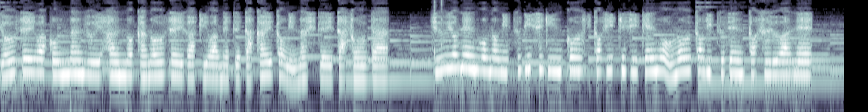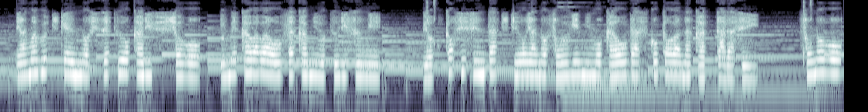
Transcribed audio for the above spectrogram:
強制は困難類犯の可能性が極めて高いとみなしていたそうだ。14年後の三菱銀行人質事件を思うと立然とするわね。山口県の施設を仮出所後、梅川は大阪に移り住み、翌年死んだ父親の葬儀にも顔を出すことはなかったらしい。その後、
